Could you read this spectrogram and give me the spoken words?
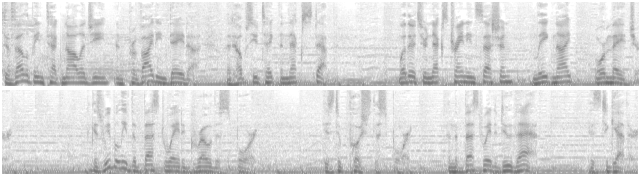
Developing technology and providing data that helps you take the next step. Whether it's your next training session, league night, or major. Because we believe the best way to grow the sport is to push the sport. And the best way to do that is together.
